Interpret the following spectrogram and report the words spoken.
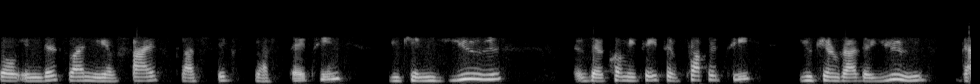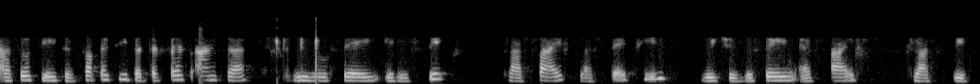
So in this one, we have 5 plus 6 plus 13. You can use the commutative property. You can rather use the associative property, but the first answer, we will say it is 6 plus 5 plus 13, which is the same as 5 plus 6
